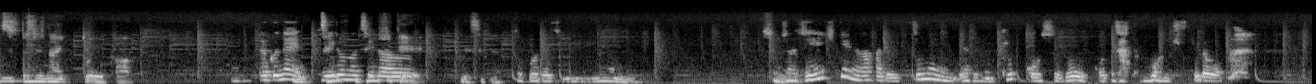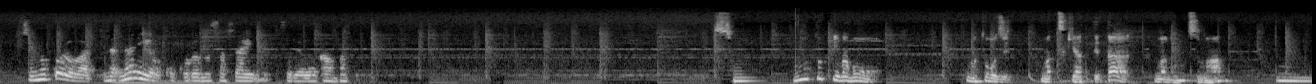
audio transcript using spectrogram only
通じないというか、全くね、全色の違うですね。とこですもんね。うんそうじゃあ全否定の中で1年やるの結構すごいことだと思うんですけど、その頃はな何を心の支えにそれを頑張って？その時はもう、まあ、当時、まあ、付き合ってた今の妻うん。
